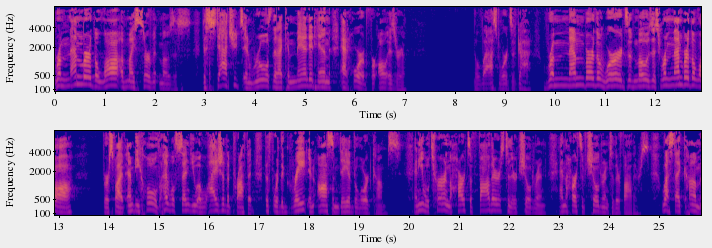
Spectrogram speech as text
Remember the law of my servant Moses, the statutes and rules that I commanded him at Horeb for all Israel. The last words of God. Remember the words of Moses. Remember the law Verse 5 And behold, I will send you Elijah the prophet before the great and awesome day of the Lord comes. And he will turn the hearts of fathers to their children, and the hearts of children to their fathers, lest I come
